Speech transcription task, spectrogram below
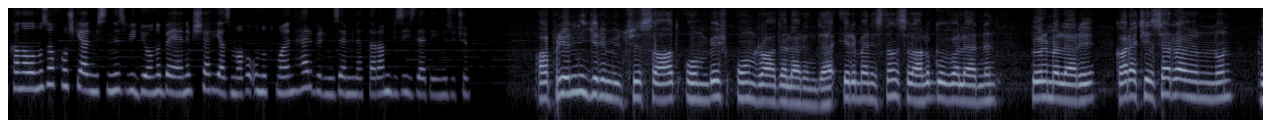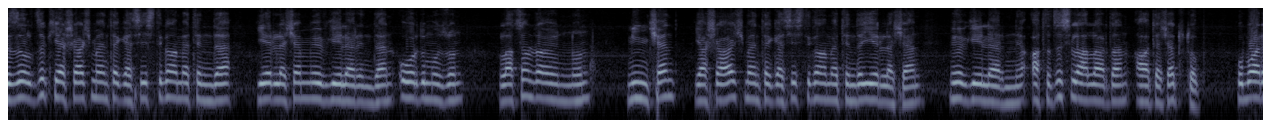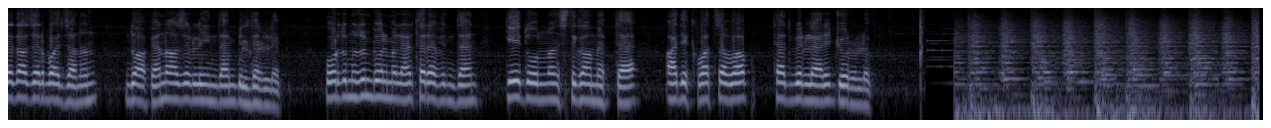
Kanalımıza xoş gəlmisiniz. Videonu bəyənib şərh yazmağı unutmayın. Hər birinizə minnətdaram bizi izlədiyiniz üçün. Aprelin 23-ü saat 15:10 radələrində Ermənistan Silahlı Qüvvələrinin bölmələri Qarakilsə rayonunun Qızılcıq yaşayış məntəqəsi istiqamətində yerləşən mövqelərindən ordumuzun Laçın rayonunun Minkənd yaşayış məntəqəsi istiqamətində yerləşən mövqelərini atıcı silahlardan atəşə tutub. Bu barədə Azərbaycanın Müdafiə Nazirliyindən bildirilib. Ordumuzun bölmələri tərəfindən qeyd olunan istiqamətdə adekvat cavab tədbirləri görülüb.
